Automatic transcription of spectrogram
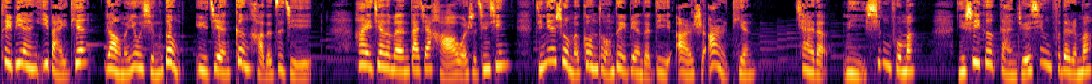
蜕变一百天，让我们用行动遇见更好的自己。嗨，亲爱的们，大家好，我是清新。今天是我们共同蜕变的第二十二天。亲爱的，你幸福吗？你是一个感觉幸福的人吗？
